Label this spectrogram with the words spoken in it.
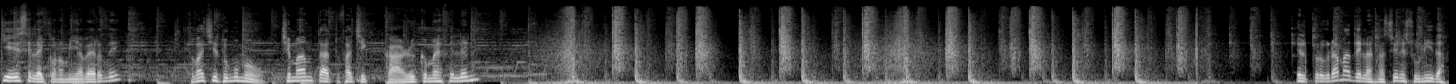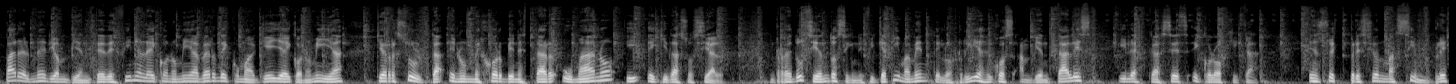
¿qué es la economía verde? El Programa de las Naciones Unidas para el Medio Ambiente define la economía verde como aquella economía que resulta en un mejor bienestar humano y equidad social, reduciendo significativamente los riesgos ambientales y la escasez ecológica. En su expresión más simple,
